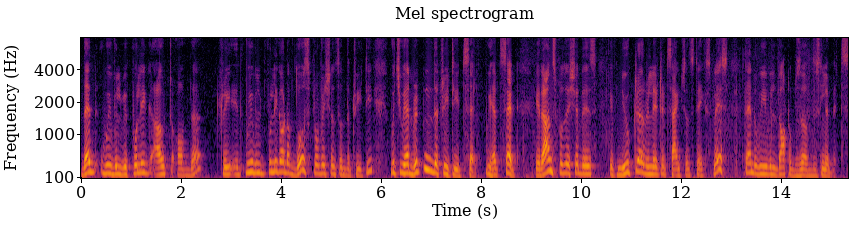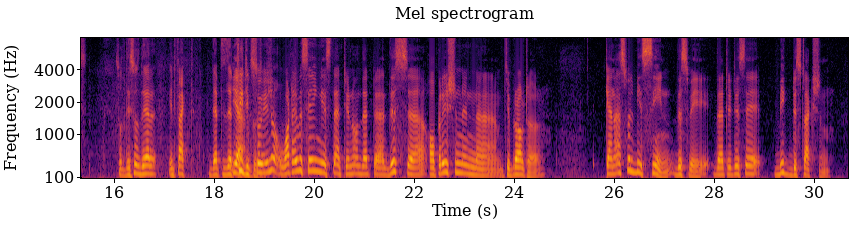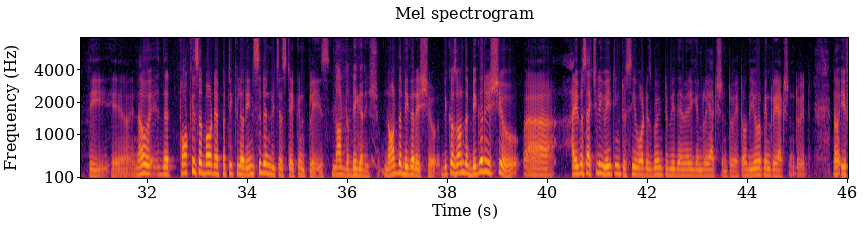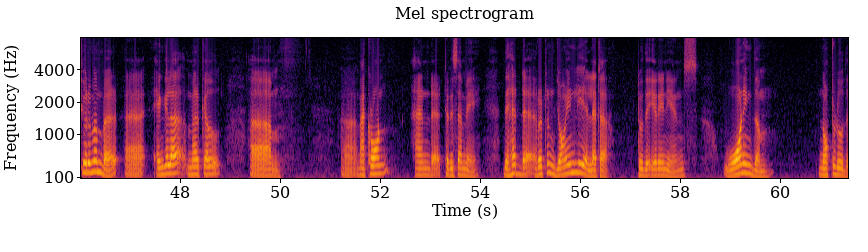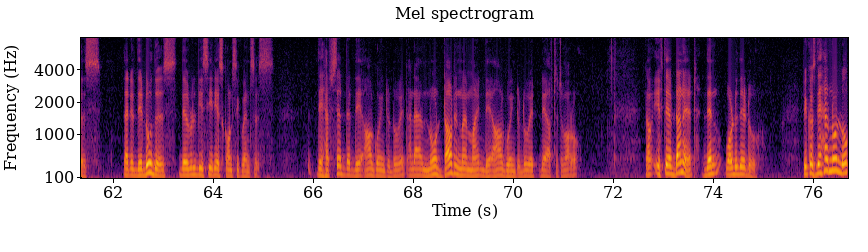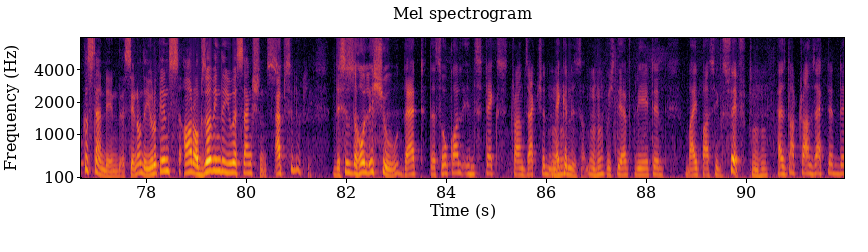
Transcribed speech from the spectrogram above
then we will be pulling out of the tre- we will be pulling out of those provisions of the treaty which we had written in the treaty itself. We had said Iran's position is if nuclear related sanctions takes place, then we will not observe these limits. So this was their, in fact, that is a yeah, treaty so you know what I was saying is that you know that uh, this uh, operation in uh, Gibraltar can as well be seen this way that it is a big distraction. The you now the talk is about a particular incident which has taken place, not the bigger issue. not the bigger issue. Because on the bigger issue, uh, I was actually waiting to see what is going to be the American reaction to it or the European reaction to it. Now, if you remember, uh, Angela Merkel, um, uh, Macron, and uh, Theresa May, they had uh, written jointly a letter to the Iranians warning them not to do this, that if they do this, there will be serious consequences they have said that they are going to do it, and I have no doubt in my mind they are going to do it day after tomorrow. Now, if they have done it, then what do they do? Because they have no local stand in this. You know, the Europeans are observing the US sanctions. Absolutely. This is the whole issue that the so-called Instex transaction Mhm. mechanism, Mhm. which they have created bypassing SWIFT, Mhm. has not transacted uh,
